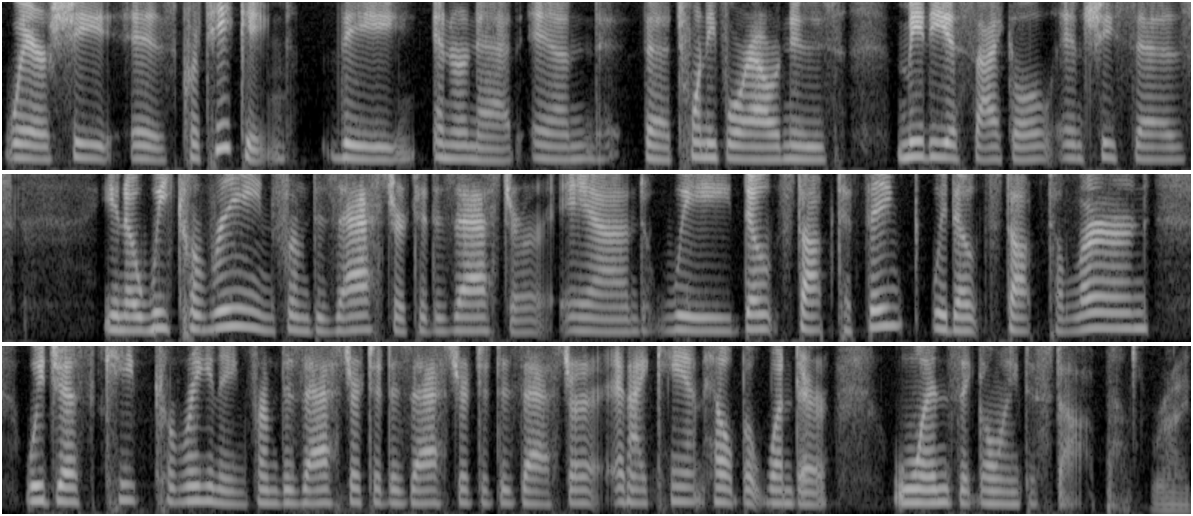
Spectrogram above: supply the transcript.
where she is critiquing the internet and the 24 hour news media cycle. And she says, you know, we careen from disaster to disaster and we don't stop to think, we don't stop to learn we just keep careening from disaster to disaster to disaster and i can't help but wonder when's it going to stop Right.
